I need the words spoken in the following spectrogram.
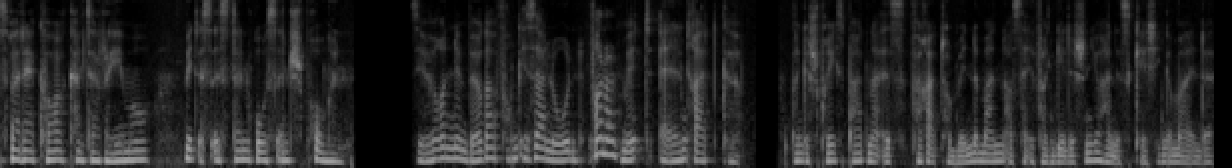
Das war der Chor Cantaremo mit Es ist ein Ros entsprungen. Sie hören den Bürgerfunk Iserlohn von und mit Ellen Gradke. Mein Gesprächspartner ist Pfarrer Tom Mindemann aus der evangelischen Johanneskirchengemeinde.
